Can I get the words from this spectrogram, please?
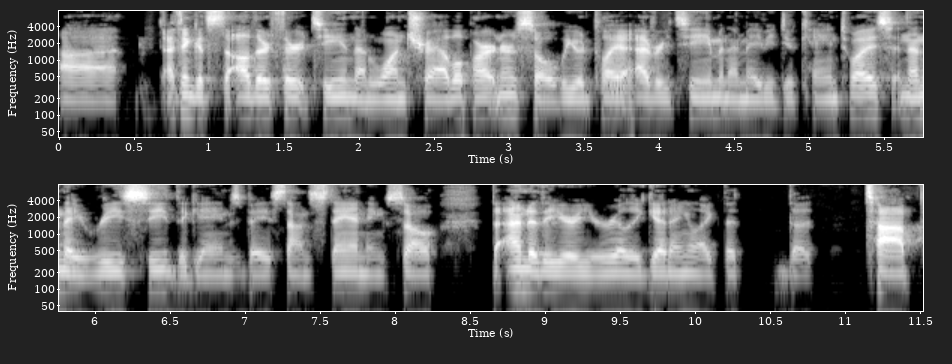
uh, I think it's the other 13, then one travel partner. So we would play every team and then maybe Duquesne twice, and then they reseed the games based on standing. So the end of the year, you're really getting like the the top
